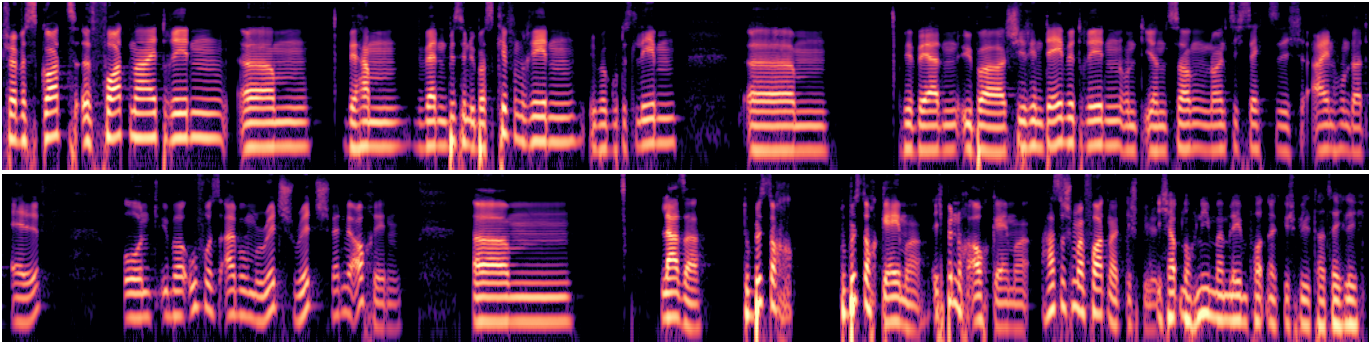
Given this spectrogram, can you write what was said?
Travis Scott, äh, Fortnite reden. Ähm, wir, haben, wir werden ein bisschen über Skiffen reden, über gutes Leben. Ähm, wir werden über Shirin David reden und ihren Song 9060 111. Und über UFOs Album Rich Rich werden wir auch reden. Ähm, Lasa, du bist doch, du bist doch Gamer. Ich bin doch auch Gamer. Hast du schon mal Fortnite gespielt? Ich habe noch nie in meinem Leben Fortnite gespielt, tatsächlich.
